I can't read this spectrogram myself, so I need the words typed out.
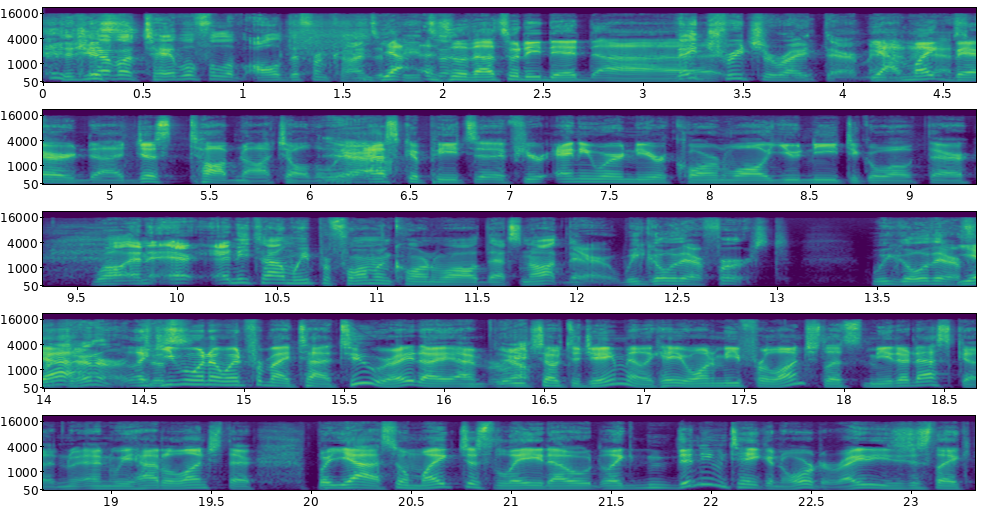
Did you have a table full of all different kinds of yeah, pizza? so that's what he did. Uh, they treat you right there, man. yeah, Mike Baird, uh, just top notch all the way. Yeah. Esca Pizza. If you're anywhere near Cornwall, you need to go out there. Well, and a- anytime we perform in Cornwall, that's not there. We go there first. We go there Yeah, for dinner. like Just- even when I went for my tattoo, right? I, I reached out to Jamie, like, "Hey, you want to meet for lunch? Let's meet at Esca," and, and we had a lunch there. But yeah, so Mike just laid out, like, didn't even take an order, right? He's just like,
